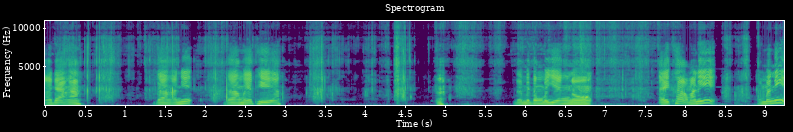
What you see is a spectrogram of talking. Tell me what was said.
อะด่างอะด่างอันนี้ด่างแม่เทอะแล้วไม่ต้องมาแย่งน้อง ไอ้ข่าวมานี่มานี่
